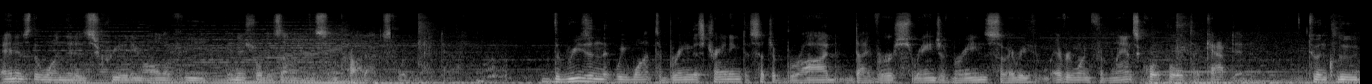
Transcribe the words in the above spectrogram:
and is the one that is creating all of the initial designs and products for the MAGTF. The reason that we want to bring this training to such a broad, diverse range of Marines, so every, everyone from Lance Corporal to Captain, to include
